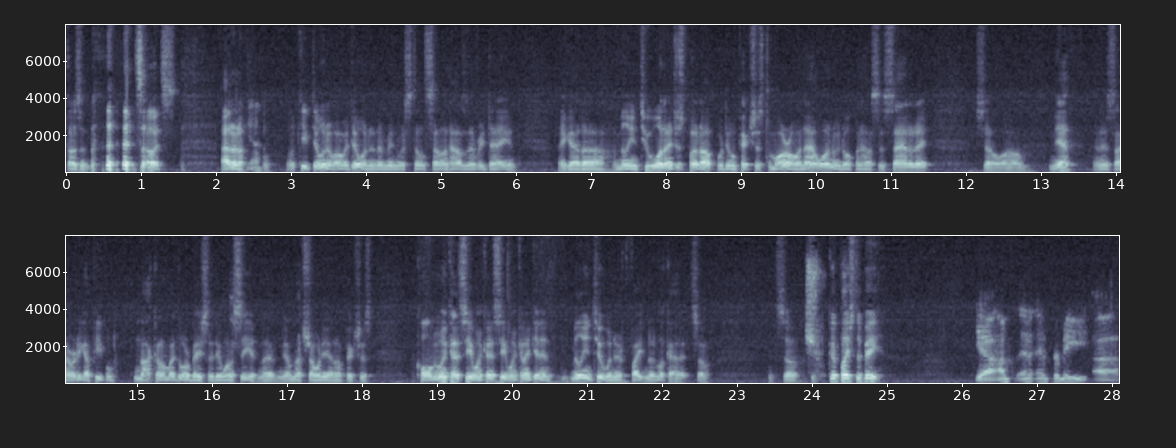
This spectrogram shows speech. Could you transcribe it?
doesn't. so it's, I don't know. Yeah. We'll, we'll keep doing it while we're doing it. I mean, we're still selling houses every day, and I got uh, a million two one I just put up. We're doing pictures tomorrow on that one. We'd open house this Saturday. So um, yeah, and it's, I already got people knocking on my door. Basically, they want to see it, and I, you know, I'm not showing you on pictures. Call me. When can I see it? When can I see it? When can I get in? Million two when they're fighting to look at it. So it's, uh, a good place to be. Yeah, I'm, and, and for me, uh,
